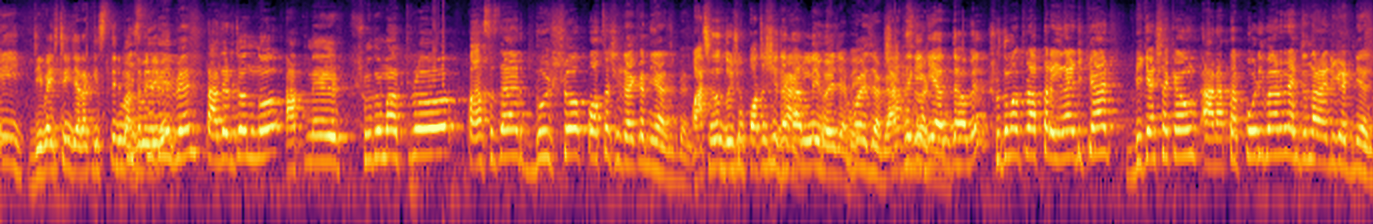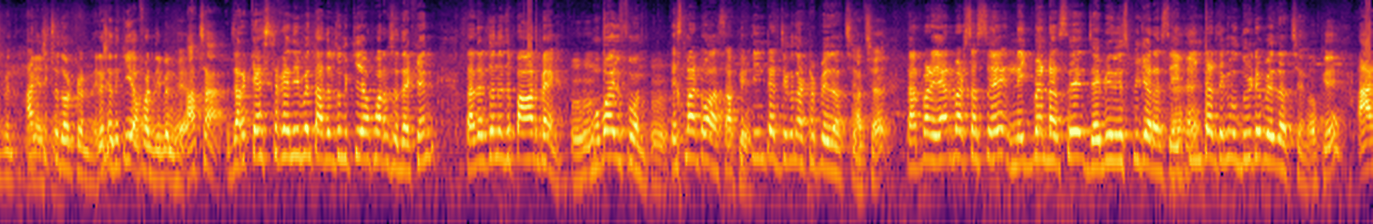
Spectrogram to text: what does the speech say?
এই ডিভাইসটি যারা কিস্তির মাধ্যমে নেবেন তাদের জন্য আপনি শুধুমাত্র পাঁচ হাজার দুইশো পঁচাশি টাকা নিয়ে আসবেন। পাঁচ হাজার দুইশো পঁচাশি টাকা হ্যাঁ, আনলেই হয়ে যাবে। হয়ে যাবে। সাথে কি কি আনতে হবে? শুধুমাত্র আপনার এনআইডি কার্ড বিকাশ অ্যাকাউন্ট আর আপনার পরিবারের একজন আইডি কার্ড নিয়ে আসবেন। আর কিছু দরকার নেই। এটার সাথে কি অফার দিবেন ভাই আচ্ছা যারা ক্যাশ টাকা নেবেন তাদের জন্য কি অফার আছে দেখেন? তাদের জন্য যে power bank mobile phone smart watch আপনি তিনটার যে কোনো একটা পেয়ে যাচ্ছেন। আচ্ছা। তারপর এয়ারবাডস আছে নেকব্যান্ড আছে জেবিএল স্পিকার আছে এই তিনটার যে কোনো দুইটা পেয়ে যাচ্ছেন। হ্যাঁ, Okay. আর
